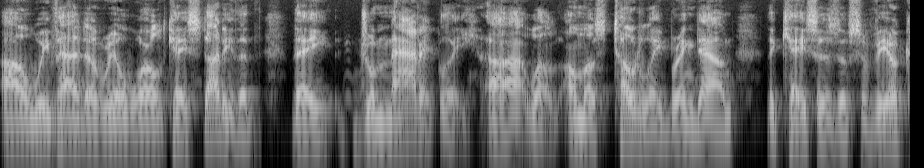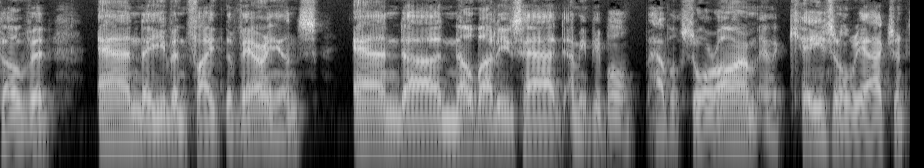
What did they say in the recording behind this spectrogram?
uh, we've had a real world case study that they dramatically, uh, well, almost totally bring down the cases of severe COVID, and they even fight the variants. And uh, nobody's had, I mean, people have a sore arm, an occasional reaction,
